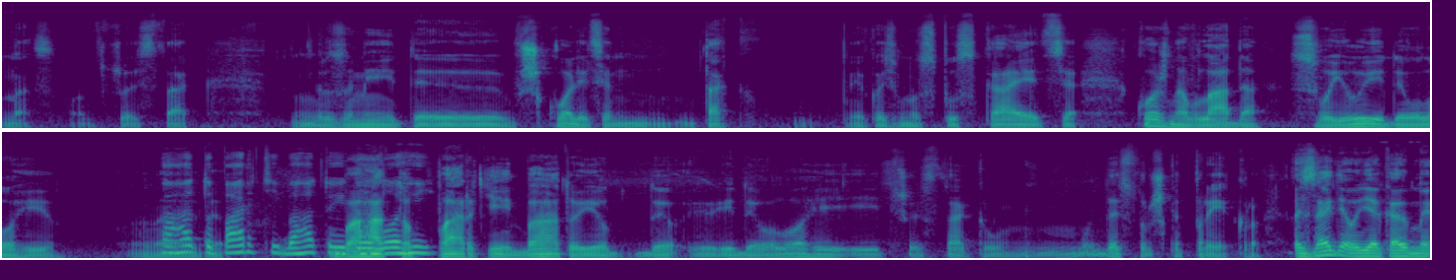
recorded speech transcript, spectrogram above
у нас. От щось так. Розумієте, в школі це так якось воно спускається. Кожна влада свою ідеологію. Багато партій, багато Багато партій, багато ідеологій, і щось так, ну, десь трошки прикро. Знаєте, от яка ми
